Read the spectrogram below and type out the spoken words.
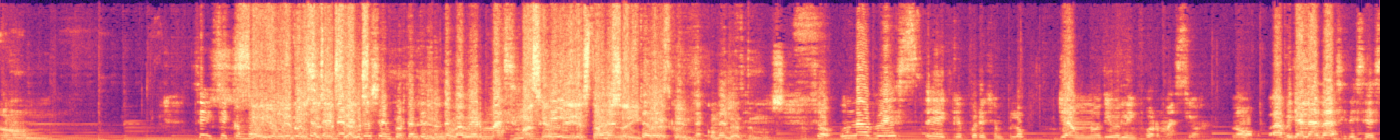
am, Sí, sí, como eventos cosas- eventos importantes donde va a haber más gente, más gente, y estamos ahí para que completemos. So, una vez eh, que, por ejemplo, ya uno dio la información, ¿no? Ya la das y dices,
